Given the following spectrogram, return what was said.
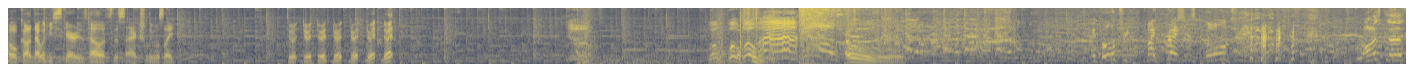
Oh god, that would be scary as hell if this actually was like. Do it, do it, do it, do it, do it, do it, do it. Whoa, whoa, whoa! Ah! Oh. My poultry! My precious poultry! Keep your eyes closed.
